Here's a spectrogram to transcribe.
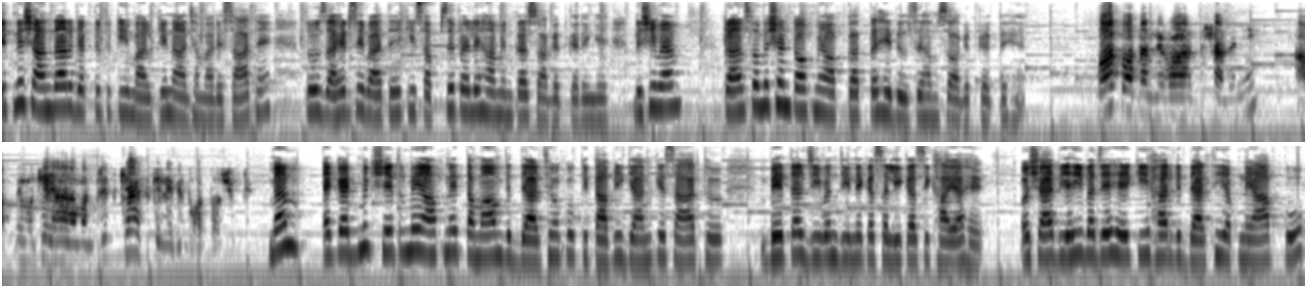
इतने शानदार व्यक्तित्व की मालकिन आज हमारे साथ हैं तो ज़ाहिर सी बात है कि सबसे पहले हम इनका स्वागत करेंगे। निशी मैम, ट्रांसफॉर्मेशन टॉक में आपका तहे दिल से हम स्वागत करते हैं। बहुत बहुत धन्यवाद, शालिनी। आपने मुझे यहाँ आमंत्रित किया, इसके लिए भी बहुत बहुत शुक्रिया। मैम, एकेडमिक क्षेत्र में आपने तमाम विद्यार्थियों को किताबी ज्ञान के साथ बेहतर जीवन जीने का सलीका सिखाया है। और शायद यही वजह है कि हर विद्यार्थी अपने आप को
